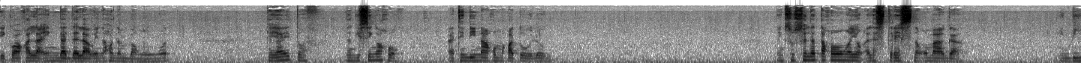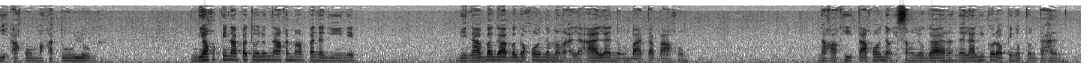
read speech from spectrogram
Hindi ko akalaing dadalawin ako ng bangungot. Kaya ito, nagising ako at hindi na ako makatulog. Nagsusulat ako ngayong alas tres ng umaga. Hindi ako makatulog. Hindi ako pinapatulog na aking mga panaginip. Binabagabag ako ng mga alaala nung bata pa ako. Nakakita ako ng isang lugar na lagi ko raw pinupuntahan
